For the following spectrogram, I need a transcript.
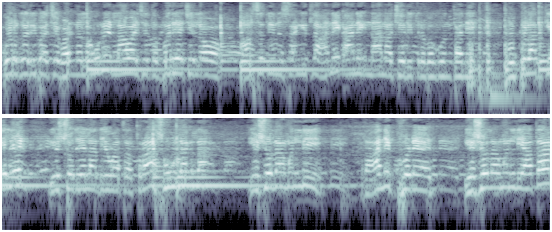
गोरगरिबाचे भांडणं लावू नये लावायचे तर बऱ्याचे लावा. असं तिने सांगितलं. अनेक अनेक नाना चरित्र भगवंताने गोकुळात केले यशोदेला देवाचा त्रास होऊ लागला. यशोदा म्हणली अनेक खोडे आहेत. यशोदा म्हणली आता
